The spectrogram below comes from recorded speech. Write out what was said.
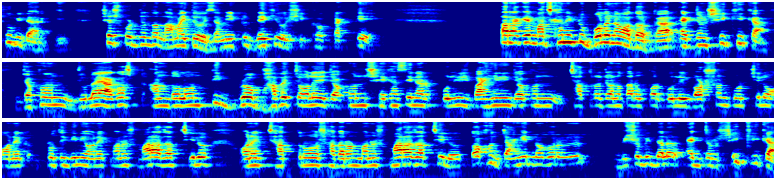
সুবিধা আর কি। শেষ পর্যন্ত নামাইতে হয়েছে। আমি একটু দেখি ওই শিক্ষকটা কে। তার আগে মাঝখানে একটু বলে নেওয়া দরকার, একজন শিক্ষিকা, যখন জুলাই আগস্ট আন্দোলন তীব্রভাবে চলে, যখন শেখ হাসিনার পুলিশ বাহিনী যখন ছাত্র জনতার উপর গুলি বর্ষণ করছিল, অনেক, প্রতিদিনই অনেক মানুষ মারা যাচ্ছিল, অনেক ছাত্র, সাধারণ মানুষ মারা যাচ্ছিল, তখন জাহাঙ্গীরনগরের বিশ্ববিদ্যালয়ের একজন শিক্ষিকা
